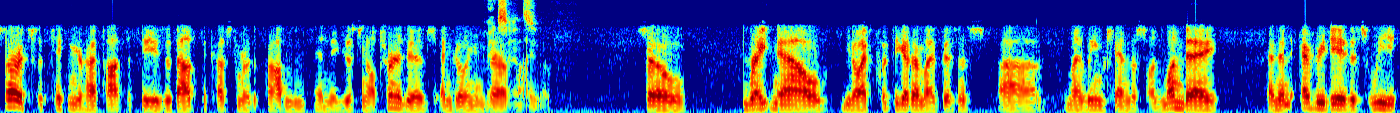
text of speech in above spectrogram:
starts with taking your hypotheses about the customer, the problem, and the existing alternatives and going and Makes verifying sense. them. So right now, you know, I put together my business uh, my lean canvas on Monday and then every day this week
